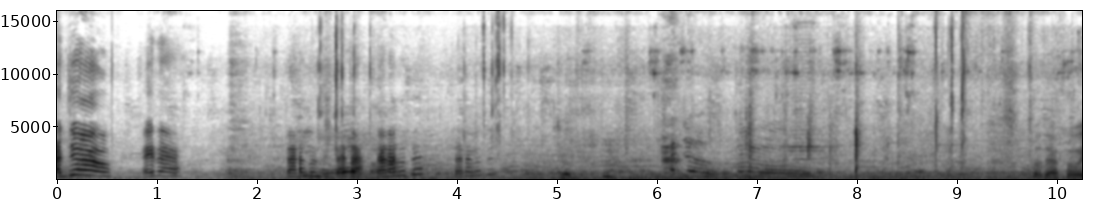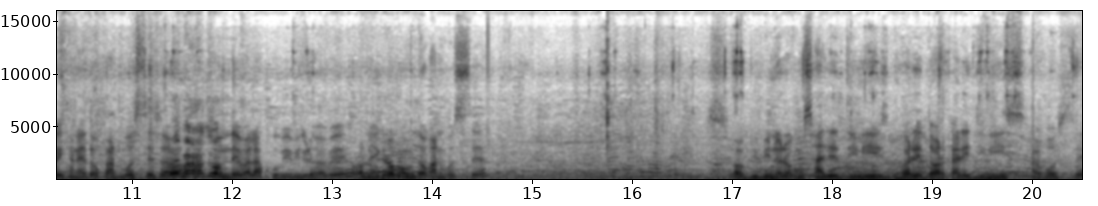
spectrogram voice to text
আজ এটা টাটা করতে টাটা টাটা করতে টাটা করতে। তো দেখো এখানে দোকান বসছে সব। সন্ধেবেলা খুবই ভিড় হবে অনেক রকম দোকান বসছে। বিভিন্ন রকম সাজের জিনিস, ঘরের দরকারি জিনিস বসছে।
